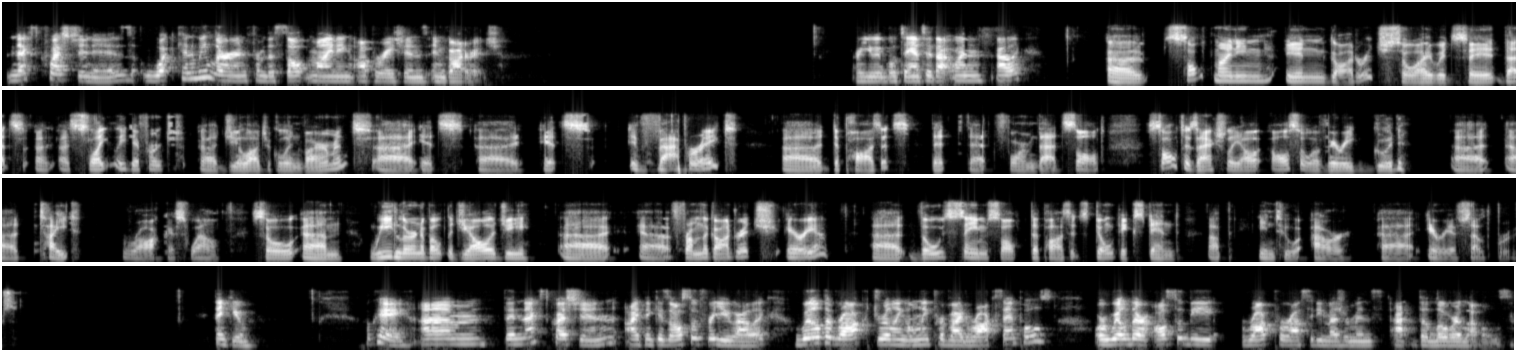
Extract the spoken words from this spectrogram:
next question is, what can we learn from the salt mining operations in Goderich? Are you able to answer that one, Alec? Uh, salt mining in Goderich, so I would say that's a, a slightly different uh, geological environment. Uh, it's uh, it's evaporite uh, deposits that that form that salt. Salt is actually also a very good tight rock as well. So um, we learn about the geology from the Goderich area. Uh, those same salt deposits don't extend up into our uh, area of South Bruce. Thank you. Okay, um, the next question I think is also for you, Alec. Will the rock drilling only provide rock samples or will there also be rock porosity measurements at the lower levels?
